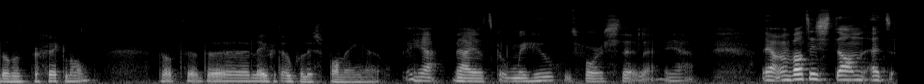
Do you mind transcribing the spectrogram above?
dat het perfect landt. Dat levert ook wel eens spanning op. Ja, nou, dat kan ik me heel goed voorstellen. Ja. Ja, en wat is dan het,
